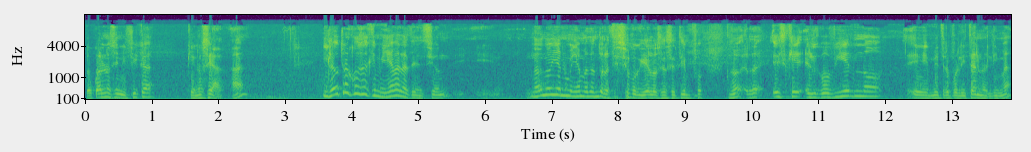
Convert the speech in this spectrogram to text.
lo cual no significa que no se haga. ¿ah? Y la otra cosa que me llama la atención, no, no, ya no me llama tanto la atención porque ya lo sé hace tiempo, ¿no? es que el gobierno eh, metropolitano de Lima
